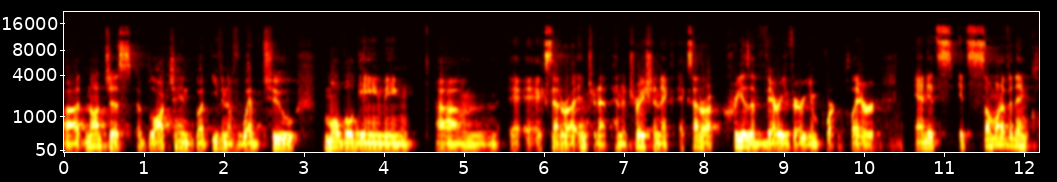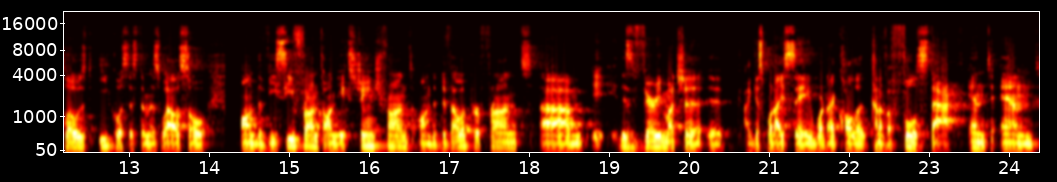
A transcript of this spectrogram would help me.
uh, not just a blockchain, but even of Web two, mobile gaming, um, etc., internet penetration, etc. Korea is a very, very important player and it's it's somewhat of an enclosed ecosystem as well. So on the VC front, on the exchange front, on the developer front, um, it, it is very much a, a, I guess what I say, what I call a kind of a full stack, end to end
